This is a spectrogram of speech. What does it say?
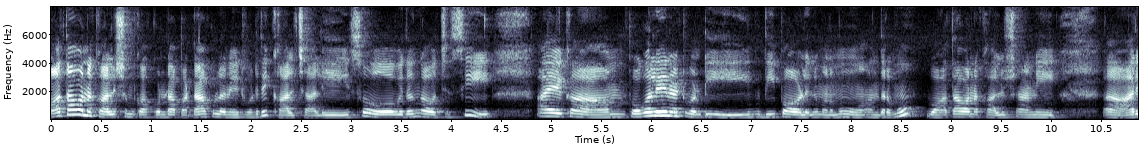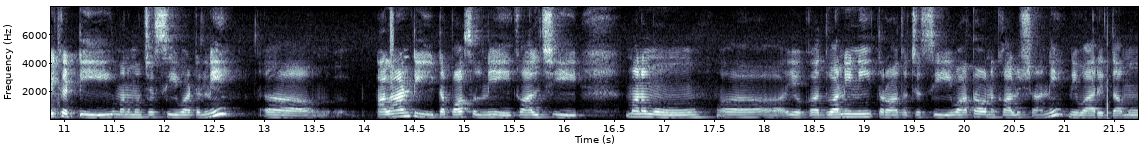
వాతావరణ కాలుష్యం కాకుండా పటాకులు అనేటువంటిది కాల్చాలి. సో విధంగా వచ్చేసి ఆ యొక్క పొగలేనటువంటి దీపావళిని మనము అందరము వాతావరణ కాలుష్యాన్ని అరికట్టి మనం వచ్చేసి వాటిని అలాంటి టపాసుల్ని కాల్చి మనము ఈ యొక్క ధ్వనిని తర్వాత వచ్చేసి వాతావరణ కాలుష్యాన్ని నివారిద్దాము.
